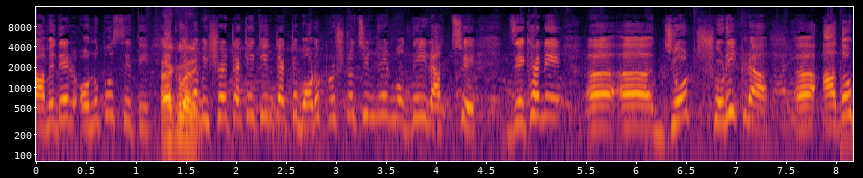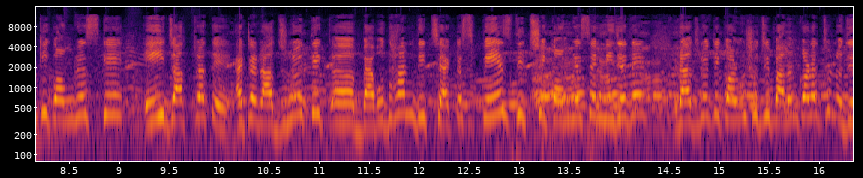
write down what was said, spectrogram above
বামেদের অনুপস্থিতি। গোটা বিষয়টাকে কিন্তু একটা বড় প্রশ্ন চিহ্নের মধ্যেই রাখছে যেখানে জোট শরিকরা আদৌ কি কংগ্রেসকে এই যাত্রাতে একটা রাজনৈতিক ব্যবধান দিচ্ছে একটা স্পেস দিচ্ছে কংগ্রেসের নিজেদের রাজনৈতিক কর্মসূচি পালন করার জন্য যে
